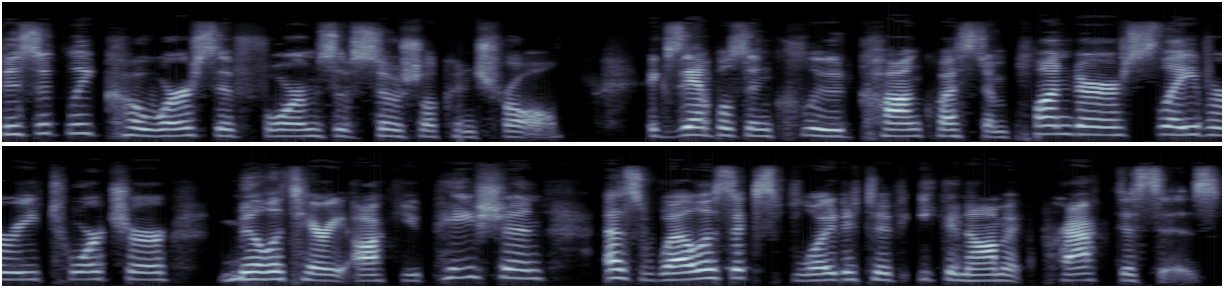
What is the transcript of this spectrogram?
physically coercive forms of social control. Examples include conquest and plunder, slavery, torture, military occupation, as well as exploitative economic practices.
